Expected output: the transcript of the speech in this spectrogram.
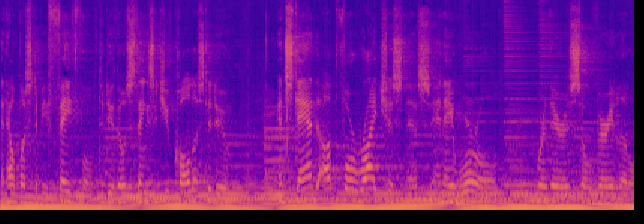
and help us to be faithful to do those things that you've called us to do and stand up for righteousness in a world where there is so very little.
